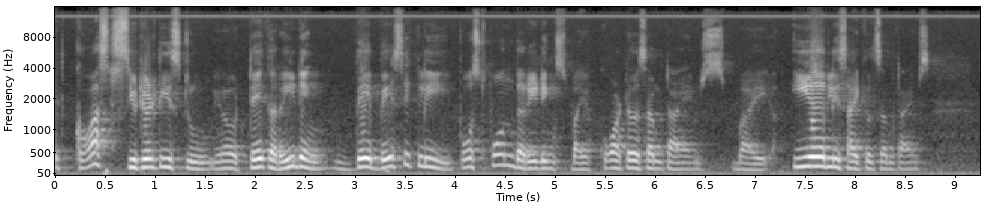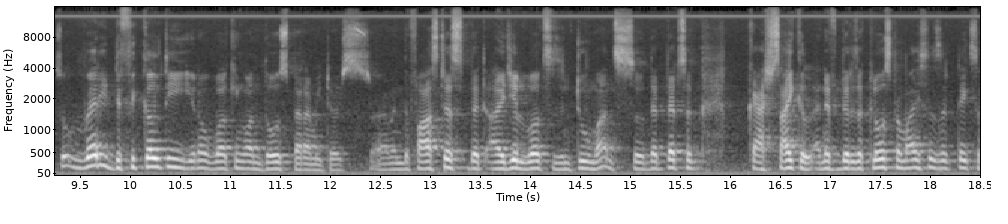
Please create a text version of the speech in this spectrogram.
it costs utilities to you know take a reading, they basically postpone the readings by a quarter sometimes, by yearly cycle sometimes. So very difficulty you know working on those parameters. I mean the fastest that IGL works is in two months. So that that's a cash cycle. And if there is a closed premises, it takes a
